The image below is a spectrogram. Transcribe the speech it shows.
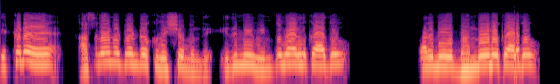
ఇక్కడే అసలైనటువంటి ఒక విషయం ఉంది. ఇది మీ ఇంటి వాళ్ళు కాదు. మరి మీ బంధువులు కాదు.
